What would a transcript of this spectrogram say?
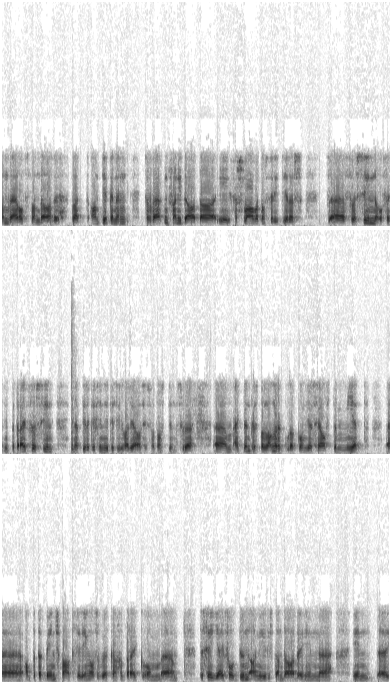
aan wêreldstandaarde wat aantekening, verwerking van die data en verslae wat ons vir die teelers uh voorsien of uit die bedryf voorsien en natuurlik die genetiese evaluasies wat ons doen. So ehm um, ek dink dit is belangrik ook om jouself te meet uh amper ter benchmark as jy die Engelse woord kan gebruik om ehm um, te sê jy voldoen aan hierdie standaarde en uh en uh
